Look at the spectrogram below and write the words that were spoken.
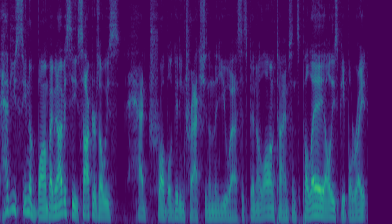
have you seen a bump? I mean, obviously, soccer's always had trouble getting traction in the U.S. It's been a long time since Pelé, all these people, right?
